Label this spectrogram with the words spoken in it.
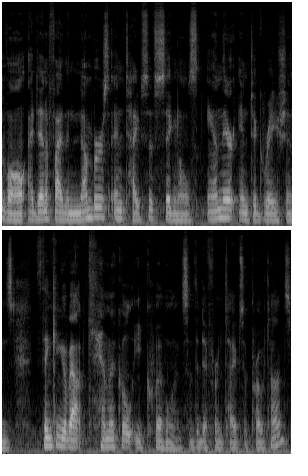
of all, identify the numbers and types of signals and their integrations, thinking about chemical equivalence of the different types of protons.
